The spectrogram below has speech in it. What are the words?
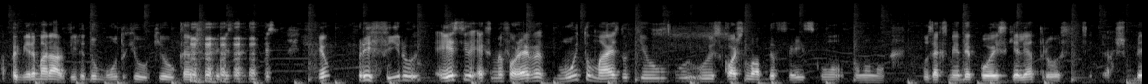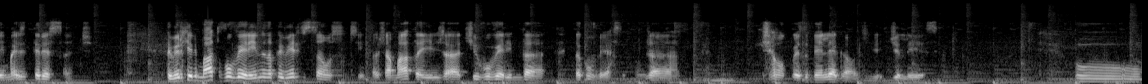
a primeira maravilha do mundo que o, que o Clement fez. Eu prefiro esse X-Men Forever muito mais do que o, o Scott Lobdell fez com, com os X-Men depois que ele entrou. Assim, eu acho bem mais interessante. Primeiro que ele mata o Wolverine na primeira edição, assim, então já mata ele, já tira o Wolverine da, da conversa. Então já, já é uma coisa bem legal de, de ler. Assim. O...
